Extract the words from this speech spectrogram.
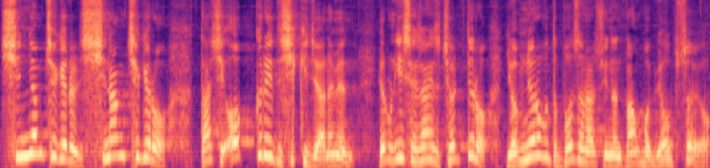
신념 체계를 신앙 체계로 다시 업그레이드 시키지 않으면 여러분 이 세상에서 절대로 염려로부터 벗어날 수 있는 방법이 없어요.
